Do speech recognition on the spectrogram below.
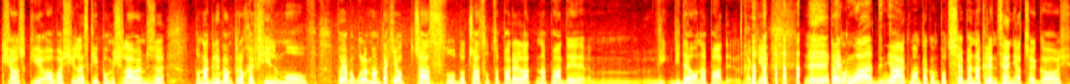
książki o Wasilewskiej, pomyślałem, że ponagrywam trochę filmów, bo ja w ogóle mam takie od czasu do czasu, co parę lat napady mm, wideo napady. Takie, y, taką, Jak ładnie. Mam, tak, mam taką potrzebę nakręcenia czegoś.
